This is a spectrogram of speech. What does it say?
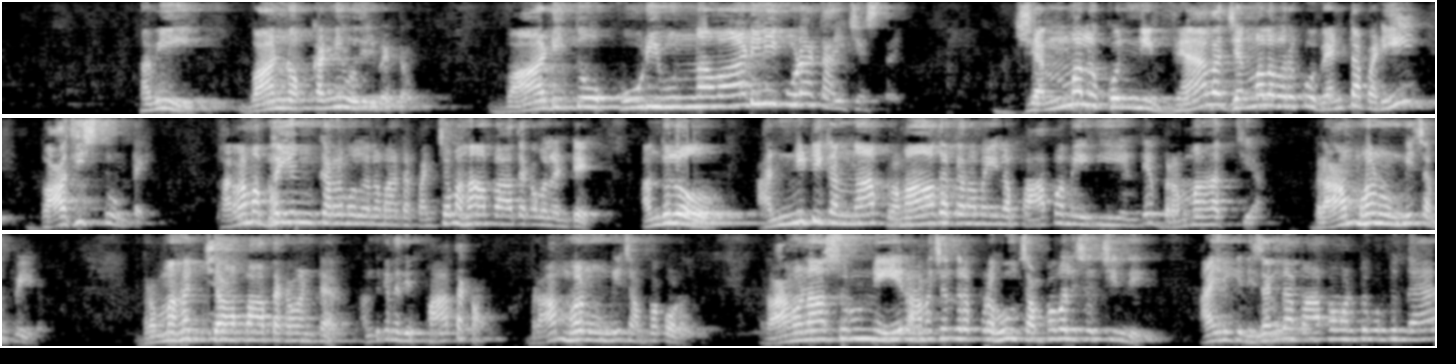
అవి వాణ్ణొక్కడిని వదిలిపెట్టవు. వాడితో కూడి ఉన్నవాడిని కూడా కాల్చేస్తాయి జన్మలు కొన్ని వేల జన్మల వరకు వెంటపడి బాధిస్తూ ఉంటాయి. పరమ భయంకరములు అన్నమాట పంచమహాపాతకములంటే. అందులో అన్నిటికన్నా ప్రమాదకరమైన పాపం ఏది అంటే బ్రహ్మహత్య. బ్రాహ్మణుణ్ణి చంపేయడం. బ్రహ్మహత్యాపాతకం అంటారు. అందుకని అది పాతకం. బ్రాహ్మణుణ్ణి చంపకూడదు. రావణాసురుణ్ణి రామచంద్ర ప్రభు చంపవలసి వచ్చింది. ఆయనకి నిజంగా పాపం అంటుకుంటుందా?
